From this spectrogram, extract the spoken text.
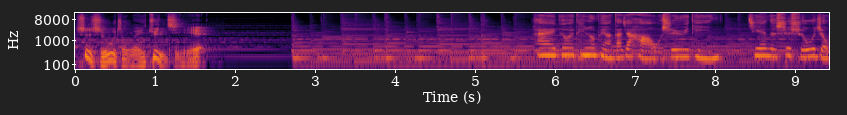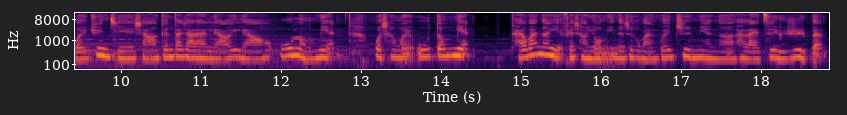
识食物者为俊杰。嗨，各位听众朋友，大家好，我是玉婷。今天的识食物者为俊杰，想要跟大家来聊一聊乌龙面，或称为乌冬面。台湾呢也非常有名的这个丸龟制面呢，它来自于日本。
